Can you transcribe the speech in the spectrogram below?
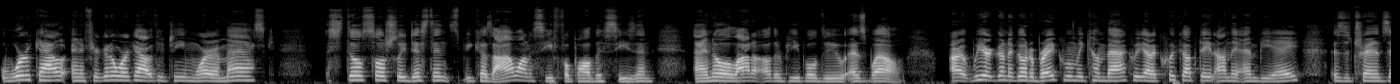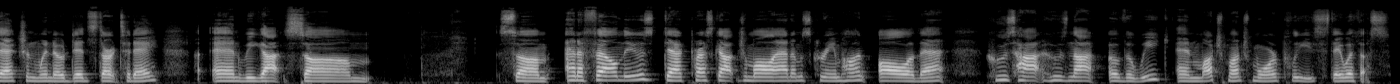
work out, and if you're going to work out with your team, wear a mask still socially distanced because I want to see football this season. I know a lot of other people do as well. All right, we are going to go to break. When we come back, we got a quick update on the NBA as the transaction window did start today, and we got some some NFL news: Dak Prescott, Jamal Adams, Kareem Hunt, all of that. Who's hot, who's not of the week, and much, much more. Please stay with us.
